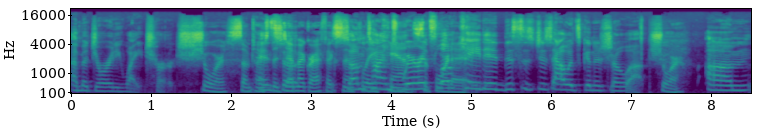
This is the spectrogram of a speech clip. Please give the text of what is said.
a majority white church. Sure. Sometimes And the so demographics simply sometimes can't where it's support it. located, this is just how it's going to show up. Sure. Um,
